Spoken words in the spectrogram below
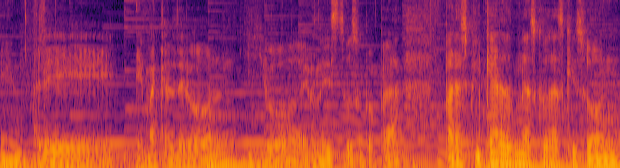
entre Emma Calderón y yo, Ernesto, su papá, para explicar algunas cosas que son,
